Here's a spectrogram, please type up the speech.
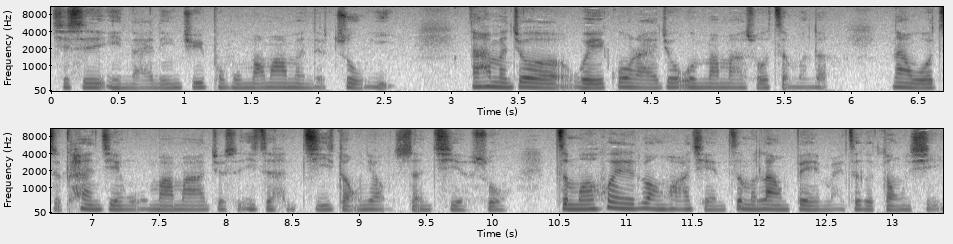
其实引来邻居婆婆妈妈们的注意。那他们就围过来，就问妈妈说怎么了？那我只看见我妈妈就是一直很激动，又很生气的说：“怎么会乱花钱，这么浪费买这个东西？”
